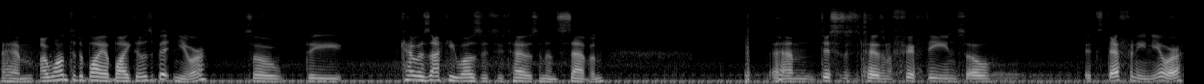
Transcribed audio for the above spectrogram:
um, I wanted to buy a bike that was a bit newer. So the Kawasaki was a 2007. Um, this is 2015, so it's definitely newer.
